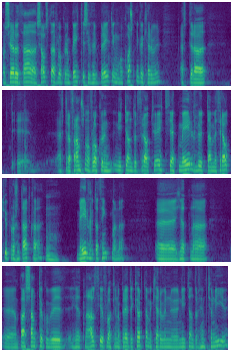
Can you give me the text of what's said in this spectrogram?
þá sérðu það að sjálfstæðarflokkurinn beitti sér fyrir breytingum á kostningakerfin eftir að e, eftir að framslunarflokkurinn 1931 fekk meirhluta með 30% atkvæða Mm. meirhluta þingmanna uh, hérna um, bara samtökum við hérna, alþjóðflokkin að breyta kjördæmikerfinu 1959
